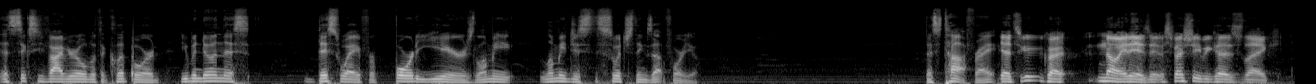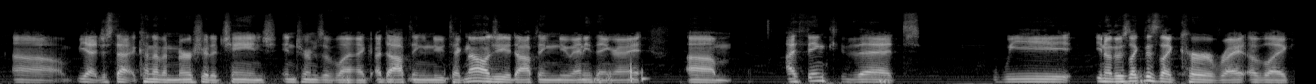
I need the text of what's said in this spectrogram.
a 65 year old with a clipboard. You've been doing this this way for 40 years. Let me let me just switch things up for you. That's tough, right? Yeah, it's a good question. No, it is, especially because like, um, yeah, just that kind of inertia to change in terms of like adopting new technology, adopting new anything, right? Um, I think that we, you know, there's like this like curve, right, of like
